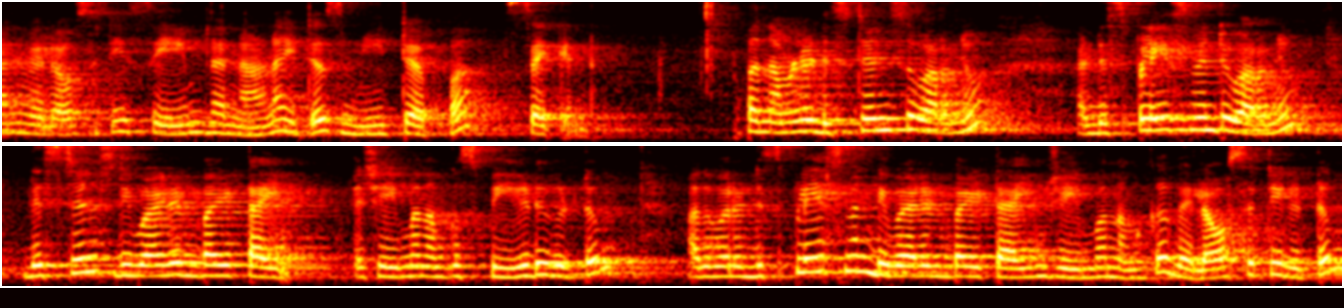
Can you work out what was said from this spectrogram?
and velocity same തന്നെയാണ്. It is metre per second അപ്പം നമ്മൾ ഡിസ്റ്റൻസ് പറഞ്ഞു ഡിസ്പ്ലേസ്മെന്റ് പറഞ്ഞു. ഡിസ്റ്റൻസ് ഡിവൈഡഡ് ബൈ ടൈം ചെയ്യുമ്പോൾ നമുക്ക് സ്പീഡ് കിട്ടും. അതുപോലെ ഡിസ്പ്ലേസ്മെന്റ് ഡിവൈഡഡ് ബൈ ടൈം ചെയ്യുമ്പോൾ നമുക്ക് വെലോസിറ്റി കിട്ടും.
